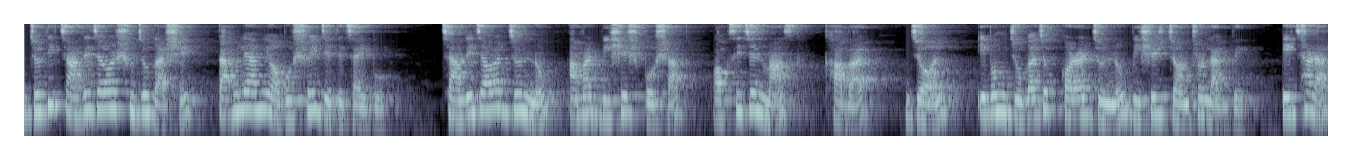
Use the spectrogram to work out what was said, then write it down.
যদি চাঁদে যাওয়ার সুযোগ আসে তাহলে আমি অবশ্যই যেতে চাইব। চাঁদে যাওয়ার জন্য আমার বিশেষ পোশাক অক্সিজেন মাস্ক খাবার জল এবং যোগাযোগ করার জন্য বিশেষ যন্ত্র লাগবে। এছাড়া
